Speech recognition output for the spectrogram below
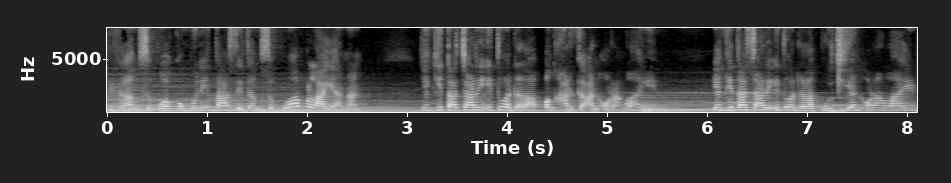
Di dalam sebuah komunitas, di dalam sebuah pelayanan, yang kita cari itu adalah penghargaan orang lain, yang kita cari itu adalah pujian orang lain,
